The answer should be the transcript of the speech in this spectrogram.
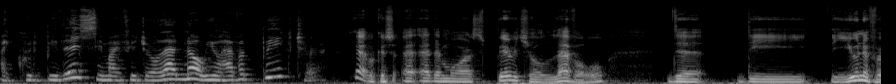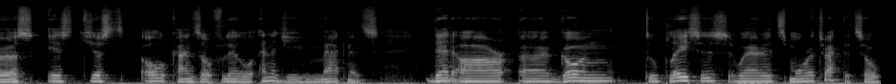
i could be this in my future or that no you have a picture Yeah, because at a more spiritual level, the the the universe is just all kinds of little energy magnets that are uh, going to places where it's more attracted. So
